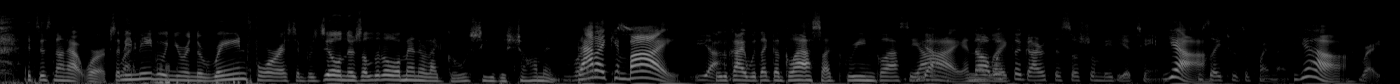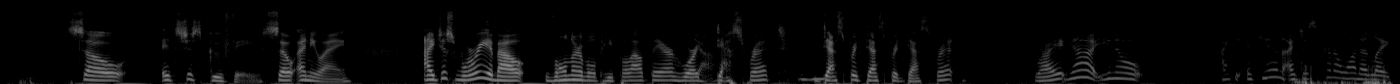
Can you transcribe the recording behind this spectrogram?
It's just not how it works. I mean, maybe when you're in the rainforest in Brazil and there's a little old man, they're like, "Go see the shaman." That I can buy. yeah The guy with like a glass, a green glassy yeah eye, and not with like, the guy with the social media team Yeah. who's late to his appointment "Yeah." right So it's just goofy. So anyway, I just worry about vulnerable people out there who are Yeah. desperate, Mhm. desperate, desperate, desperate. Right? Yeah, you know, I again, I just kind of want to like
